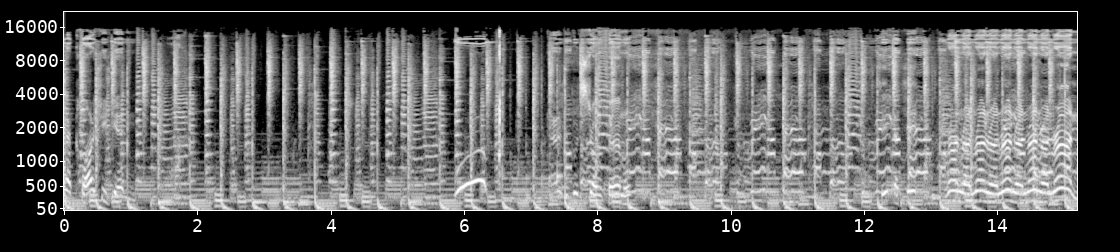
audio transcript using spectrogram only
How close he's getting. Woo! That is a good strong thermal. That's it, that's it. Run, run, run, run, run, run, run, run, run.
